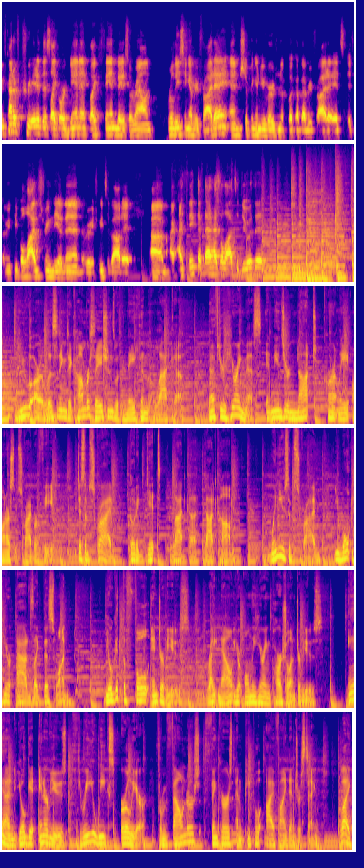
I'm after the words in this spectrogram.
we've kind of created this like organic like fan base around releasing every Friday and shipping a new version of ClickUp every Friday. It's, it's I mean, people live stream the event, everybody tweets about it. Um, I, I think that that has a lot to do with it. You are listening to Conversations with Nathan Latka. Now, if you're hearing this, it means you're not currently on our subscriber feed. To subscribe, go to getlatka.com. When you subscribe, you won't hear ads like this one. You'll get the full interviews. Right now, you're only hearing partial interviews. And you'll get interviews three weeks earlier from founders, thinkers, and people I find interesting. Like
